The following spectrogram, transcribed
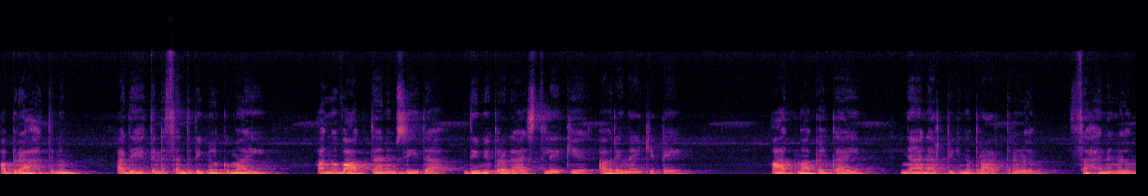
അബ്രാഹത്തിനും അദ്ദേഹത്തിന്റെ സന്തതികൾക്കുമായി അങ്ങ് വാഗ്ദാനം ചെയ്ത ദിവ്യപ്രകാശത്തിലേക്ക് അവരെ നയിക്കട്ടെ. ആത്മാക്കൾക്കായി ഞാൻ അർപ്പിക്കുന്ന പ്രാർത്ഥനകളും സഹനങ്ങളും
